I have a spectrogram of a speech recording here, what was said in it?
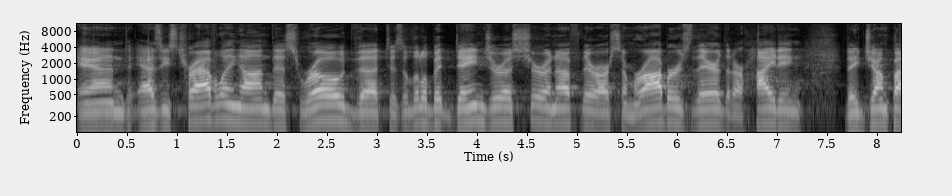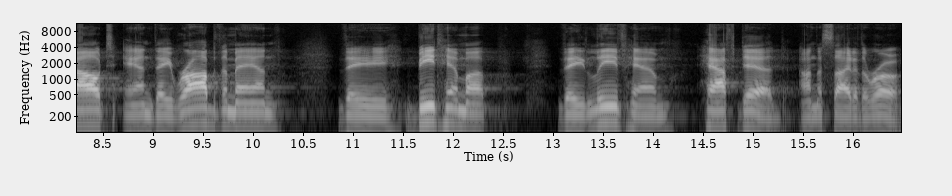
And as he's traveling on this road that is a little bit dangerous, sure enough, there are some robbers there that are hiding. They jump out and they rob the man. They beat him up. They leave him half dead on the side of the road.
